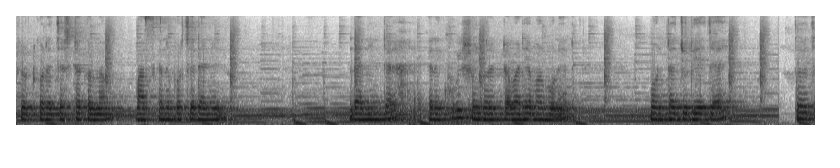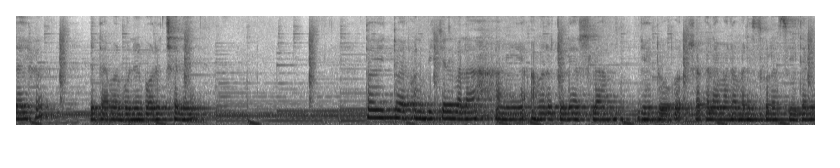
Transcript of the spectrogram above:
শ্যুট করার চেষ্টা করলাম। মাঝখানে পড়ছে ডাইনিং ডাইনিংটা এখানে খুবই সুন্দর একটা বাড়ি আমার বোনের। মনটা জুড়িয়ে যায়। তো যাই হোক, এটা আমার বোনের বড় ছেলে। তো এই তো এখন বিকেলবেলা আমি আবারও চলে আসলাম। যেহেতু সকালে আমার আবার স্কুল আছে এটা আমি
